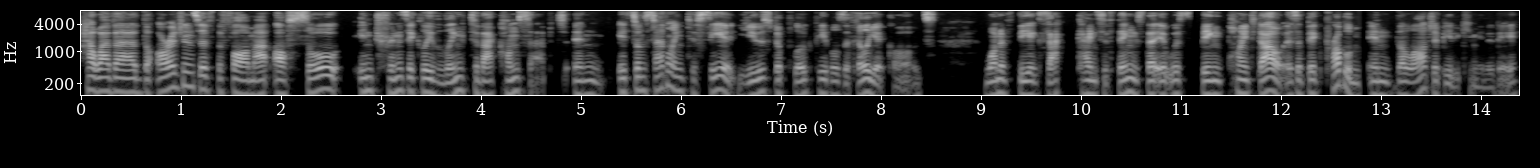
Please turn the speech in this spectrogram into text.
However, the origins of the format are so intrinsically linked to that concept, and it's unsettling to see it used to plug people's affiliate codes. One of the exact kinds of things that it was being pointed out as a big problem in the larger beauty community.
